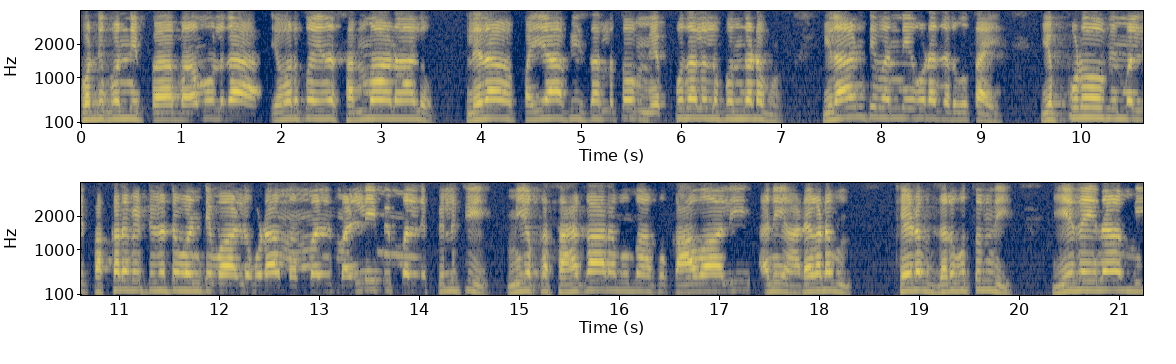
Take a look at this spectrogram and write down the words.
కొన్ని కొన్ని మామూలుగా ఎవరితో అయినా సన్మానాలు లేదా పై ఆఫీసర్లతో మెప్పుదలలు పొందడము. ఇలాంటివన్నీ కూడా జరుగుతాయి. ఎప్పుడో మిమ్మల్ని పక్కన పెట్టినటువంటి వాళ్ళు కూడా మమ్మల్ని మళ్ళీ మిమ్మల్ని పిలిచి మీ యొక్క సహకారము మాకు కావాలి అని అడగడం చేయడం జరుగుతుంది. ఏదైనా మీ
